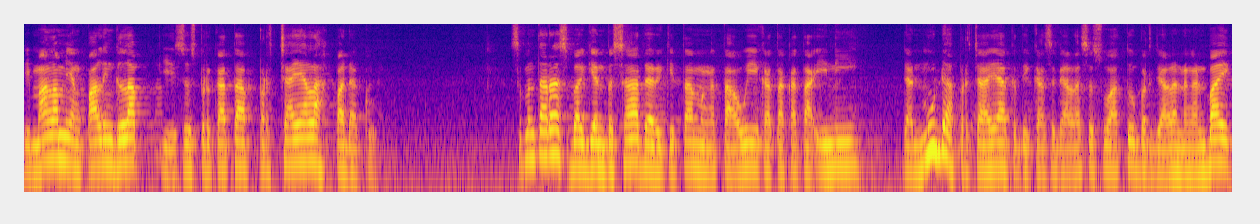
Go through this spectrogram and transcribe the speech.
Di malam yang paling gelap, Yesus berkata, "Percayalah padaku." Sementara sebagian besar dari kita mengetahui kata-kata ini dan mudah percaya ketika segala sesuatu berjalan dengan baik,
